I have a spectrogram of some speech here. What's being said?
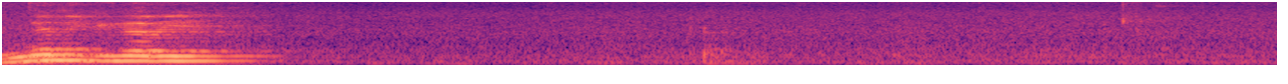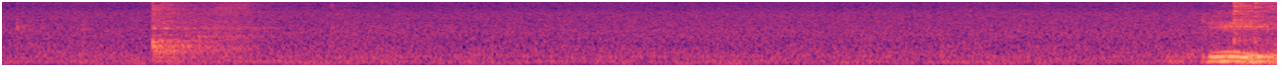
ഇന്ന് എനിക്ക് കറി. ഏയ്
